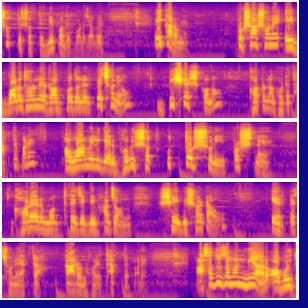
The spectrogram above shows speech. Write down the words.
সত্যি সত্যি বিপদে পড়ে যাবে। এই কারণে প্রশাসনে এই বড় ধরনের রদবদলের পেছনেও বিশেষ কোনো ঘটনা ঘটে থাকতে পারে। আওয়ামী লীগের ভবিষ্যৎ উত্তরসূরি প্রশ্নে ঘরের মধ্যে যে বিভাজন, সেই বিষয়টাও এর পেছনে একটা কারণ হয়ে থাকতে পারে। আসাদুজ্জামান মিয়ার অবৈধ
